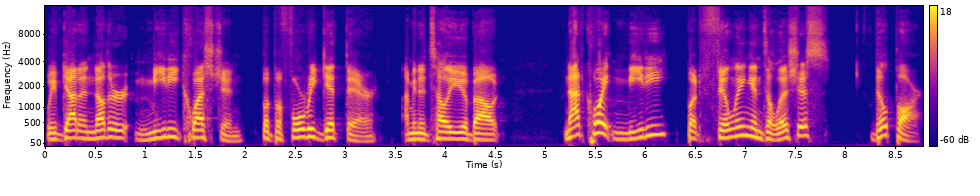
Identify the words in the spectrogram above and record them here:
we've got another meaty question, but before we get there, I'm going to tell you about not quite meaty, but filling and delicious Built Bar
